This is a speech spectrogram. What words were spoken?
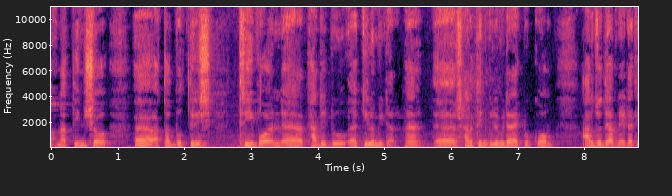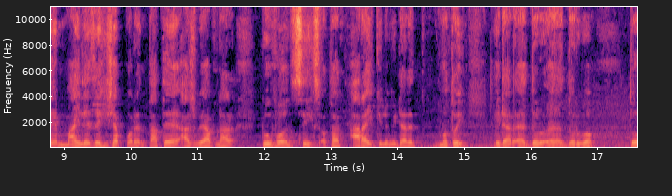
আপনার তিনশো অর্থাৎ বত্রিশ three point thirty two kilometre হ্যাঁ সাড়ে তিন কিলোমিটার একটু কম। আর যদি আপনি এটাকে মাইলেজে হিসাব করেন তাতে আসবে আপনার টু পয়েন্ট সিক্স অর্থাৎ আড়াই কিলোমিটারের মতোই এটার দৈর্ঘ্য। তো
